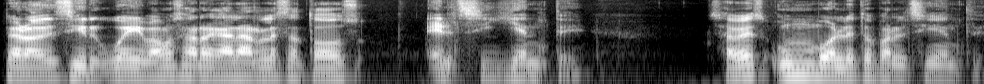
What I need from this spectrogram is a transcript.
Pero decir, güey, vamos a regalarles a todos el siguiente. ¿Sabes? Un boleto para el siguiente.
